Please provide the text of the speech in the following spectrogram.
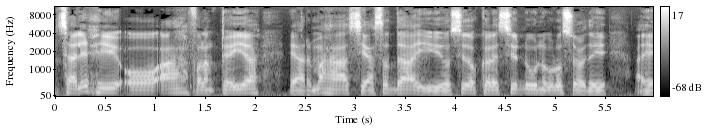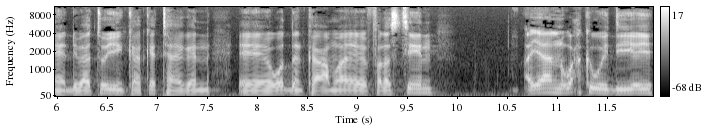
saalixi oo ah falanqeeya arrimaha siyaasadda iyo sidoo kale si dhowna ula socday dhibaatooyinka ka taagan ee wadanka ama falastiin ayaan wax ka weydiiyey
